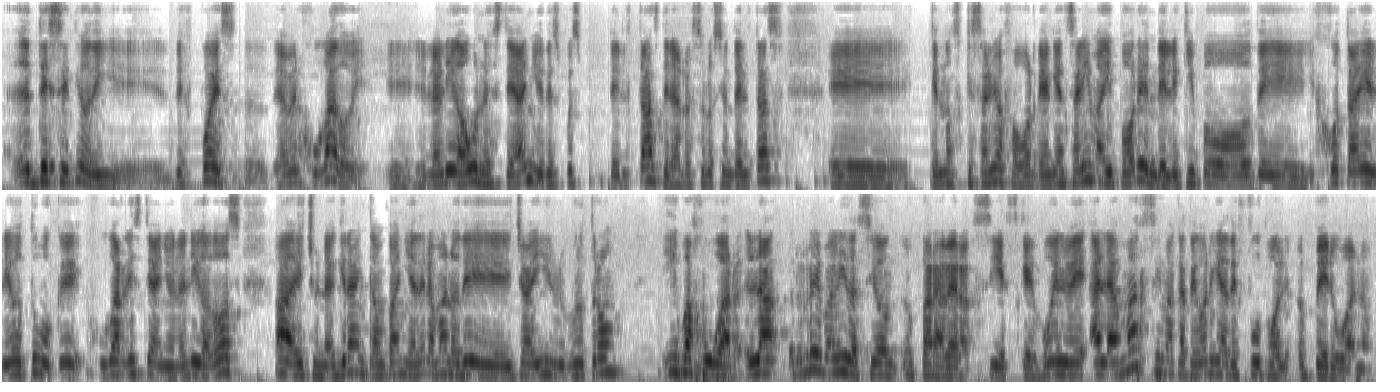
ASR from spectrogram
después de haber jugado en la Liga 1 este año y después del TAS, de la resolución del TAS, eh, que, nos, que salió a favor de Alianza Lima y por ende el equipo de JLO tuvo que jugar este año en la Liga 2, ha hecho una gran campaña de la mano de Jair Brutron y va a jugar la revalidación para ver si es que vuelve a la máxima categoría de fútbol peruano.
